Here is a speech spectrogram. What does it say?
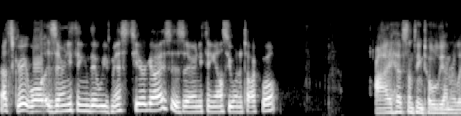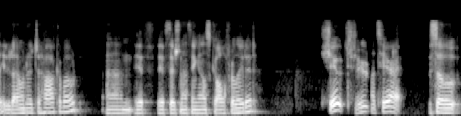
That's great. Well, is there anything that we've missed here, guys? Is there anything else you want to talk about? I have something totally unrelated I wanted to talk about. Um, if if there's nothing else golf related, Shoot. Shoot. Let's hear it. so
